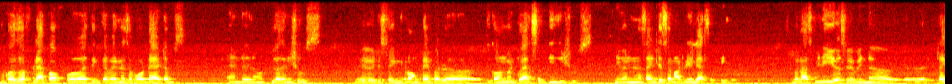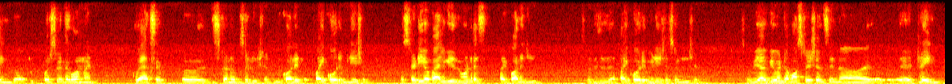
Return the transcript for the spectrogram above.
because of lack of, uh, I think, awareness about diatoms and you know few other issues, uh, it is taking a long time for uh, the government to accept these issues. Even uh, scientists are not really accepting it. For the last many years, we have been uh, uh, trying uh, to persuade the government to accept uh, this kind of a solution. We call it phyco remediation. The study of algae is known as phycology. So this is a phyco remediation solution. So we have given demonstrations in uh, a drain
